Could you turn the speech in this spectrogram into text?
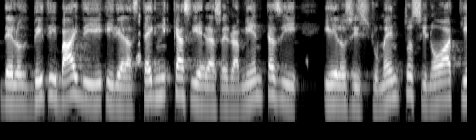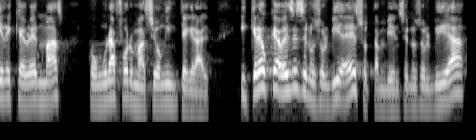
de los bit y byte y, de las técnicas y de las herramientas y, y de los instrumentos, sino tiene que ver más con una formación integral. Y creo que a veces se nos olvida eso también, se nos olvida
